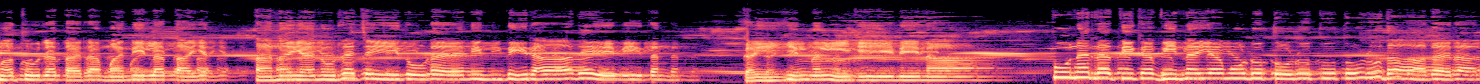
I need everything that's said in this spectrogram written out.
മധുരതരമനില തയ തനയനുര ചെയ്തുടനിന്ദിരാദേവി തൻ കയ്യിൽ നൽകിയിടിന. പുനരധിക വിനയമൊടു തൊഴുതു തൊഴുതാതരാൽ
